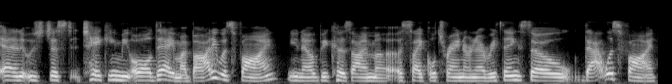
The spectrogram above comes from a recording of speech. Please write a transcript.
and it was just taking me all day. My body was fine, you know, because I'm a, a, cycle trainer and everything, so that was fine.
